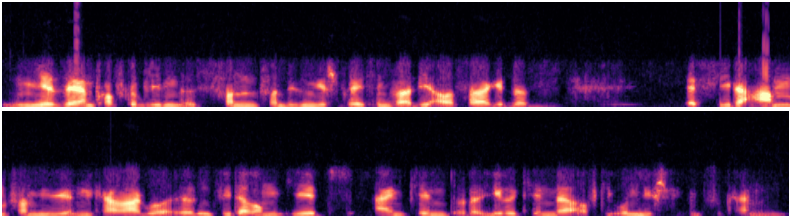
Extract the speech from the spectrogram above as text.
mir sehr im Kopf geblieben ist von, von diesen Gesprächen, war die Aussage, dass es jeder armen Familie in Nicaragua irgendwie darum geht, ein Kind oder ihre Kinder auf die Uni schicken zu können.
